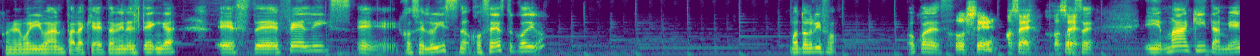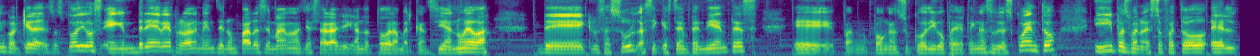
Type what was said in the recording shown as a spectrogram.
con el buen Iván para que también él tenga. Este, Félix, eh, José Luis, José, ¿es tu código? Motogrifo. ¿O cuál es? José. José, José. Y Maki también, cualquiera de esos códigos. En breve, probablemente en un par de semanas, ya estará llegando toda la mercancía nueva de Cruz Azul. Así que estén pendientes, eh, pongan su código para que tengan su descuento. Y pues bueno, esto fue todo el,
